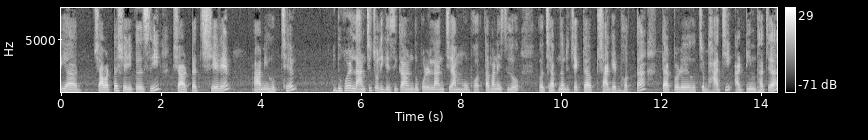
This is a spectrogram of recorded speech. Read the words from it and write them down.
ইয়া শাওয়ারটা সেরে ফেলছি শাওয়ারটা সেরে আমি হচ্ছে দুপুরে লাঞ্চে চলে গেছি। কারণ দুপুরে লাঞ্চে আম্মু ভর্তা বানাইছিল। হচ্ছে আপনার হচ্ছে একটা শাকের ভর্তা, তারপরে হচ্ছে ভাজি আর ডিম ভাজা।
